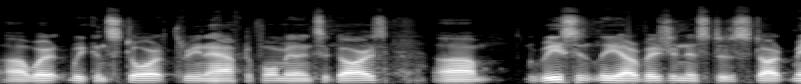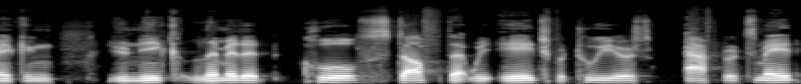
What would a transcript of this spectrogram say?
uh, where we can store three and a half to four million cigars. Um, recently, our vision is to start making unique, limited, cool stuff that we age for two years after it's made.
